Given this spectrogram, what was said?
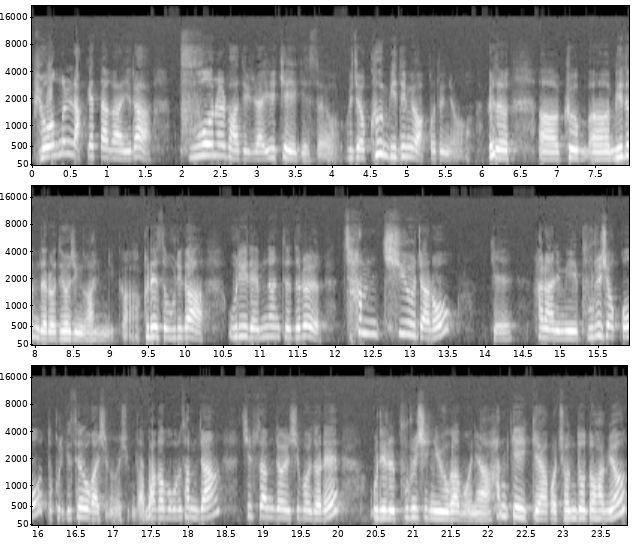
병을 낫겠다가 아니라 구원을 받으리라 이렇게 얘기했어요. 그죠? 그 믿음이 왔거든요. 그래서 어, 그 어, 믿음대로 되어진 거 아닙니까? 그래서 우리가 우리 렘넌트들을 참 치유자로 이렇게 하나님이 부르셨고 또 그렇게 세워가시는 것입니다. 마가복음 3장 13절 15절에 우리를 부르신 이유가 뭐냐? 함께 있게 하고 전도도 하며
